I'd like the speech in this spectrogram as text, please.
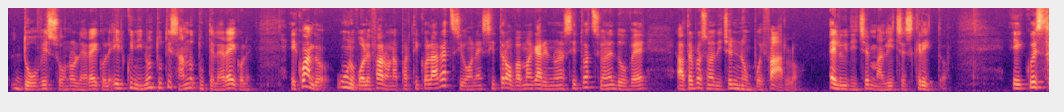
dove sono le regole e quindi non tutti sanno tutte le regole. E quando uno vuole fare una particolare azione si trova magari in una situazione dove l'altra persona dice non puoi farlo e lui dice ma lì c'è scritto. E questo,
